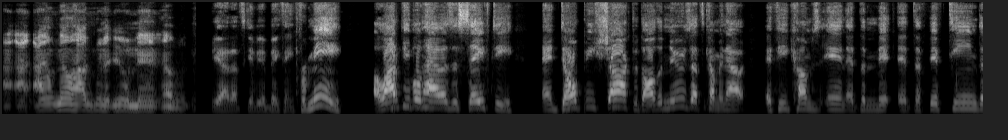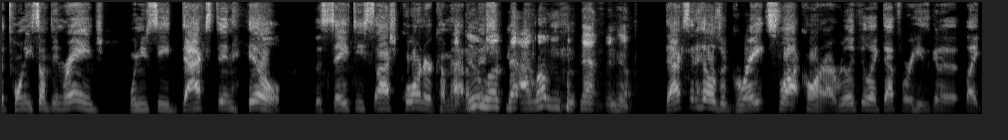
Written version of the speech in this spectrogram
I, I, I don't know how he's going to do man. Yeah, that's gonna be a big thing for me. A lot of people have as a safety, and don't be shocked with all the news that's coming out if he comes in at the mid at the fifteen to twenty something range. When you see Daxton Hill, the safety slash corner coming I out of do Michigan, that. I love from Jackson Hill. Daxton Hill is a great slot corner. I really feel like that's where he's gonna like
